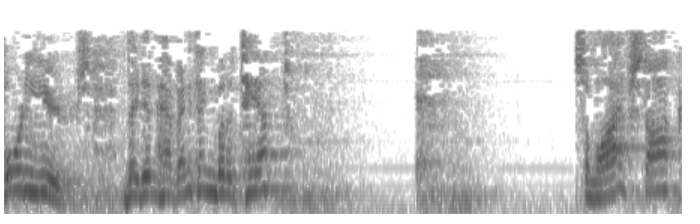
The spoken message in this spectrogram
40 years. They didn't have anything but a tent, some livestock.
